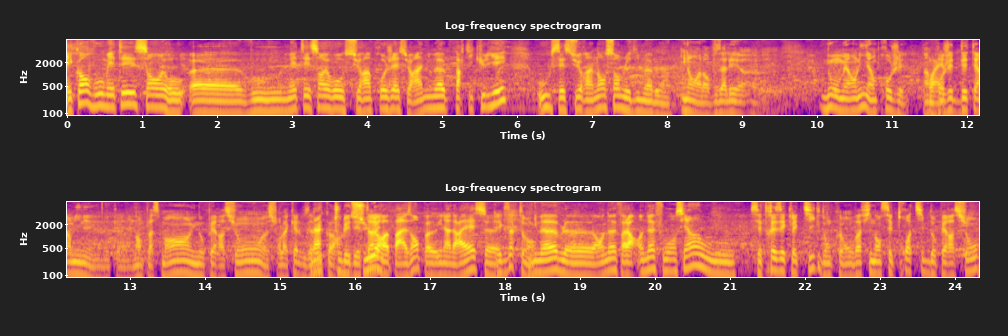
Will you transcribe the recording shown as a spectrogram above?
Et quand vous mettez 100 euros, euh, vous mettez 100 euros sur un projet, sur un immeuble particulier ou c'est sur un ensemble d'immeubles? Non, alors vous allez... Euh, nous, on met en ligne un projet, un projet déterminé, avec un emplacement, une opération sur laquelle vous avez tous les détails. Sur, par exemple, une adresse, un immeuble en neuf. Alors, en neuf ou ancien ou... C'est très éclectique, donc on va financer trois types d'opérations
